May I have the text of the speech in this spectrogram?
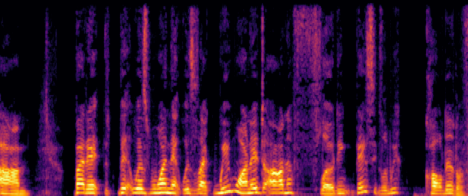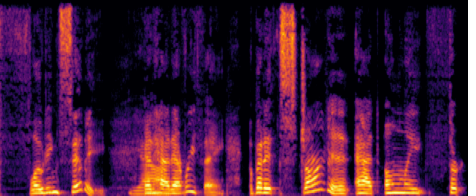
Um, but it, it was one that was like we wanted on a floating. Basically, we called it a floating city. Yeah. It had everything, but it started at only thir-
